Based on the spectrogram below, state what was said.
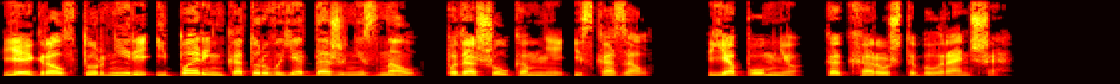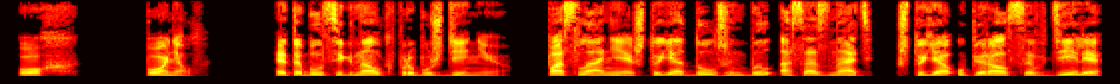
Я играл в турнире, и парень, которого я даже не знал, подошел ко мне и сказал, «Я помню, как хорош ты был раньше». Ох, понял. Это был сигнал к пробуждению. Послание, что я должен был осознать, что я упирался в деле,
